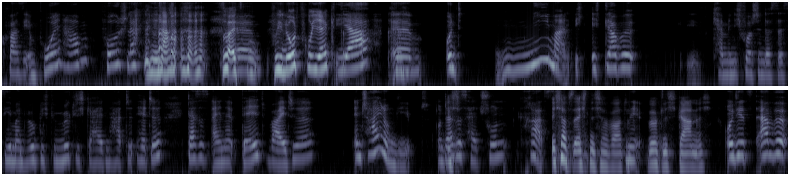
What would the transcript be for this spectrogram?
quasi empfohlen haben, vorgeschlagen Ja, so als Ähm, Pilotprojekt. Ja, ähm, und niemand, ich, ich glaube, kann mir nicht vorstellen, dass das jemand wirklich für möglich gehalten hatte, hätte, dass es eine weltweite Entscheidung gibt. Und das Ich- ist halt schon krass. Ich habe es echt nicht erwartet. Nee. Wirklich gar nicht. und jetzt haben wir,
